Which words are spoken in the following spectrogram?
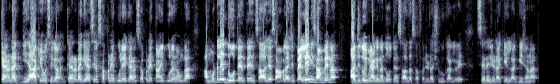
ਕੈਨੇਡਾ ਗਿਆ ਕਿਉਂ ਸੀਗਾ? ਕੈਨੇਡਾ ਗਿਆ ਸੀ ਨਾ, ਸੁਪਨੇ ਪੂਰੇ ਕਰਨ, ਸੁਪਨੇ ਤਾਂ ਹੀ ਪੂਰੇ ਹੋਊਗਾ। ਆ ਮੁੱਢਲੇ 2-3 3 ਸਾਲ ਜੇ ਸਾਂਭ ਲੈ ਜੇ ਪਹਿਲੇ ਨਹੀਂ ਸਾਂਭੇ ਨਾ, ਅੱਜ ਤੋਂ ਹੀ ਮੈਂ ਕਹਿੰਦਾ 2-3 ਸਾਲ ਦਾ ਸਫ਼ਰ ਜਿਹੜਾ ਸ਼ੁਰੂ ਕਰ ਲਵੇ, ਸਿਰੇ ਜਿਹੜਾ ਕਿ ਲੱਗ ਹੀ ਜਾਣਾ।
